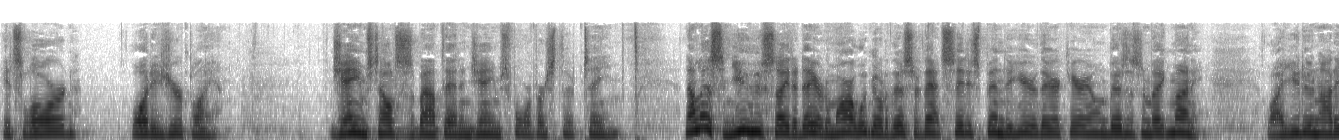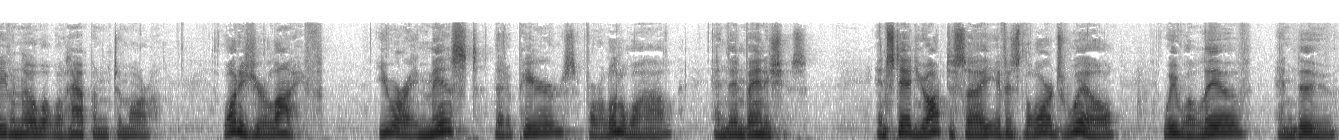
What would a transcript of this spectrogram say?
it's, Lord, what is your plan? James tells us about that in James 4, verse 13. Now, listen, you who say today or tomorrow we'll go to this or that city, spend a year there, carry on business, and make money. Why, you do not even know what will happen tomorrow. What is your life? You are a mist that appears for a little while and then vanishes. Instead, you ought to say, if it's the Lord's will, we will live and do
